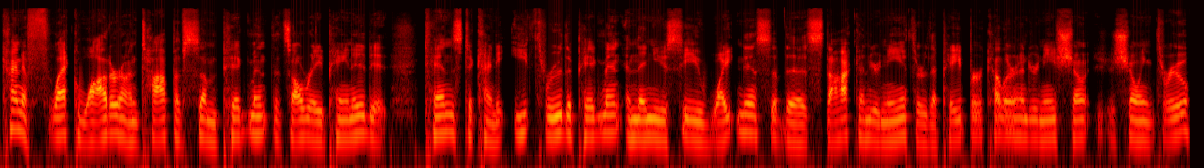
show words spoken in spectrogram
kind of fleck water on top of some pigment that's already painted, it tends to kind of eat through the pigment, and then you see whiteness of the stock underneath or the paper color underneath show, showing through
